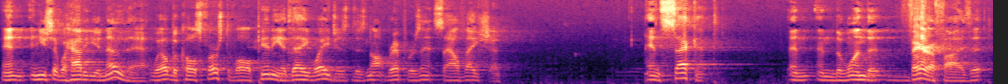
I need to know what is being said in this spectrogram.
And, and you said, well, how do you know that? Well, because first of all, penny a day wages does not represent salvation. And second, and, and the one that verifies it,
